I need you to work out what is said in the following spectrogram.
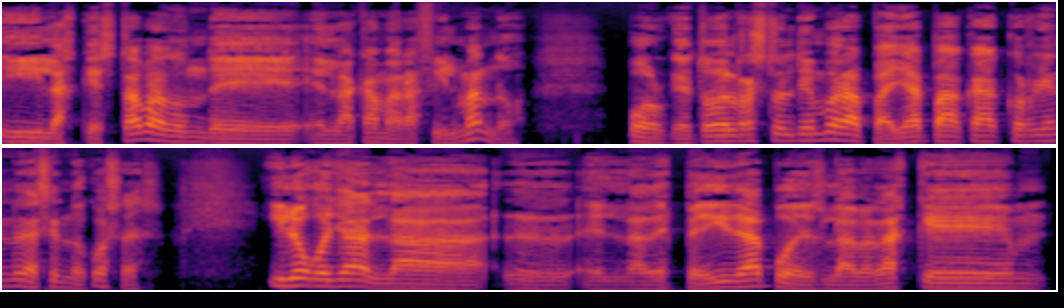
y las que estaba donde en la cámara filmando, porque todo el resto del tiempo era para allá, para acá, corriendo y haciendo cosas. Y luego ya la, en la despedida, pues la verdad es que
